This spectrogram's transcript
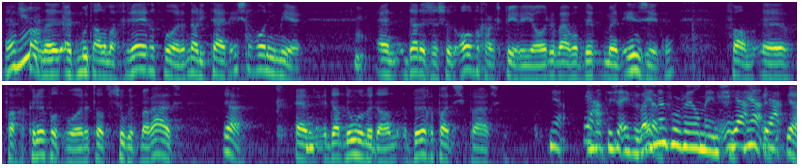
Hè, Ja. van, eh, het moet allemaal geregeld worden. Nou, die tijd is er gewoon niet meer. Nee. En dat is een soort overgangsperiode waar we op dit moment in zitten. Van, eh, van geknuffeld worden tot zoek het maar uit. Ja, en dat noemen we dan burgerparticipatie. Ja, en Ja, dat is even wennen voor veel mensen. Ja, ja. ja. Ja,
